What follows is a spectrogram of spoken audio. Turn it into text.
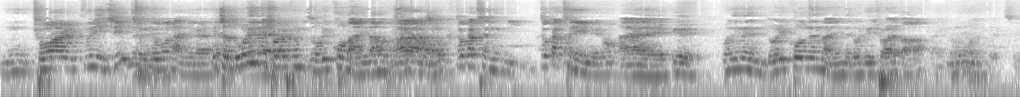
음, 좋아할 뿐이지, 네. 중독은 아니라. 그쵸, 노래는 네. 좋아할 뿐이지 놀이콘 아니다 하고 아, 비슷하죠? 똑같은, 똑같은 의미로. 아, 그, 본인은 놀이콘은 아닌데 놀이 좋아했다. 네, 그런 음. 거였지.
